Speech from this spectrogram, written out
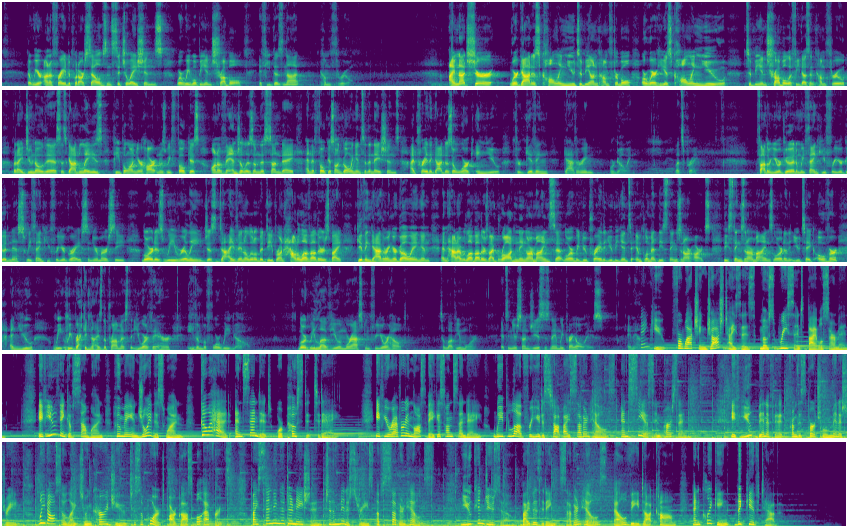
that we are unafraid to put ourselves in situations where we will be in trouble if He does not come through. I'm not sure where God is calling you to be uncomfortable or where He is calling you to be in trouble if He doesn't come through. But I do know this as God lays people on your heart, and as we focus on evangelism this Sunday and the focus on going into the nations, I pray that God does a work in you through giving, gathering, or going. Let's pray. Father, you are good, and we thank you for your goodness. We thank you for your grace and your mercy. Lord, as we really just dive in a little bit deeper on how to love others by giving, gathering, or going, and, and how to love others by broadening our mindset, Lord, we do pray that you begin to implement these things in our hearts, these things in our minds, Lord, and that you take over and you we, we recognize the promise that you are there even before we go. Lord, we love you, and we're asking for your help to love you more. It's in your son Jesus' name we pray always. Amen. Thank you for watching Josh Tice's most recent Bible sermon. If you think of someone who may enjoy this one, go ahead and send it or post it today. If you're ever in Las Vegas on Sunday, we'd love for you to stop by Southern Hills and see us in person. If you benefit from this virtual ministry, we'd also like to encourage you to support our gospel efforts by sending a donation to the ministries of Southern Hills. You can do so by visiting southernhillslv.com and clicking the Give tab.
